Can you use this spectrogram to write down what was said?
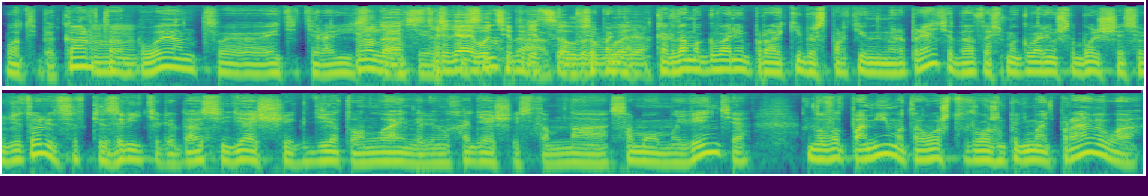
вот тебе карта, Мгм. плент, э, эти террористы. Ну да, эти стреляй, вот тебе да, прицел, грубо говоря. Когда мы говорим про киберспортивные мероприятия, да, то есть мы говорим, что большая часть аудитории все-таки зрители, да, сидящие где-то онлайн или находящиеся там на самом ивенте, но вот помимо того, что ты должен понимать правила,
